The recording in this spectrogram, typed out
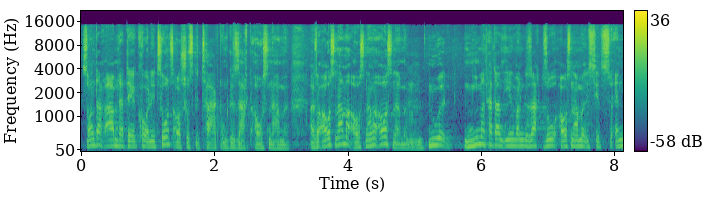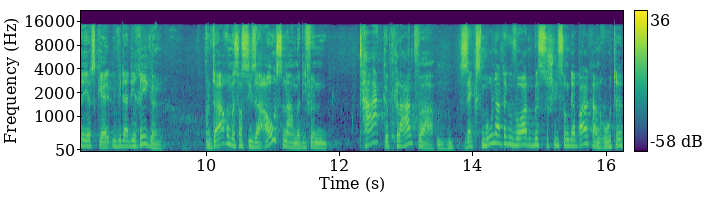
Sonntagabend hat der Koalitionsausschuss getagt und gesagt Ausnahme. Also Ausnahme, Ausnahme, Ausnahme. Mhm. Nur niemand hat dann irgendwann gesagt, so Ausnahme ist jetzt zu Ende, jetzt gelten wieder die Regeln. Und darum ist aus dieser Ausnahme, die für einen Tag geplant war, mhm. sechs Monate geworden bis zur Schließung der Balkanroute.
